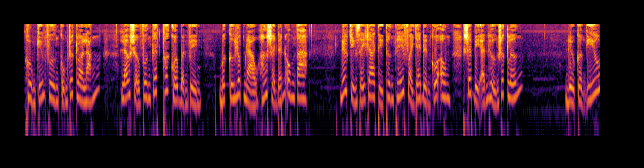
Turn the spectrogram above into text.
Hùng Kiến Phương cũng rất lo lắng. Lão sợ Vương Cách thoát khỏi bệnh viện, Bất cứ lúc nào hắn sẽ đánh ông ta. Nếu chuyện xảy ra thì thân thế và gia đình của ông sẽ bị ảnh hưởng rất lớn. Điều cần yếu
